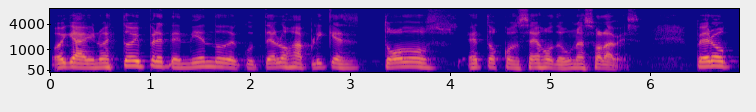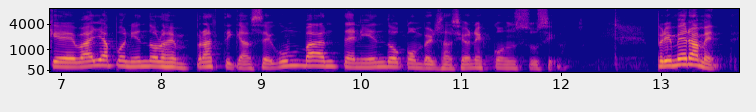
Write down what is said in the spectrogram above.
Oiga, y no estoy pretendiendo de que usted los aplique todos estos consejos de una sola vez, pero que vaya poniéndolos en práctica según van teniendo conversaciones con sus hijos. Primeramente,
